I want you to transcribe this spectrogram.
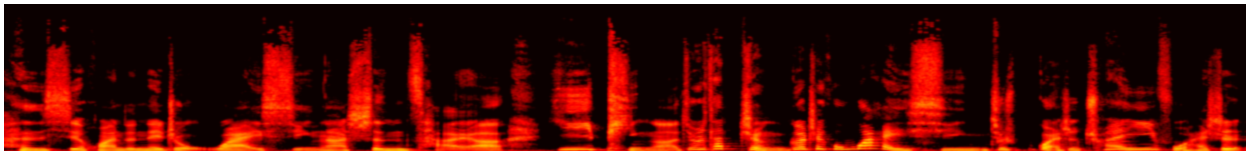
很喜欢的那种外形啊、身材啊、衣品啊，就是他整个这个外形，就是不管是穿衣服还是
